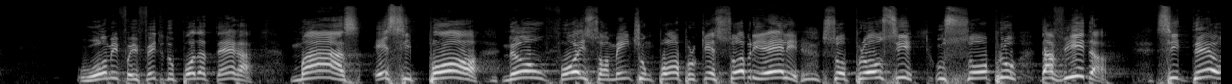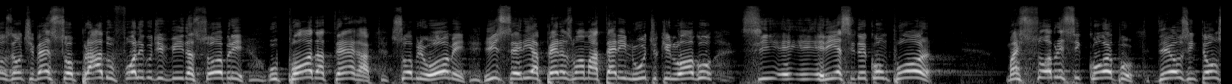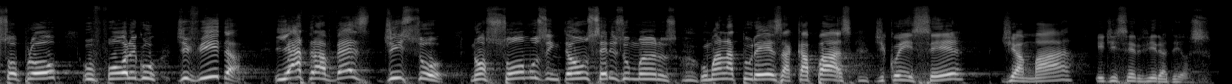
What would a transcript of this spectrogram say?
O homem foi feito do pó da terra, mas esse pó não foi somente um pó, porque sobre ele soprou-se o sopro da vida. Se Deus não tivesse soprado o fôlego de vida sobre o pó da terra, sobre o homem, isso seria apenas uma matéria inútil que logo se, iria se decompor. Mas sobre esse corpo, Deus então soprou o fôlego de vida, e através disso, nós somos então seres humanos, uma natureza capaz de conhecer, de amar e de servir a Deus.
